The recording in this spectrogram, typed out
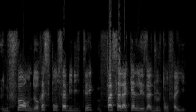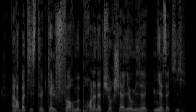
une forme de responsabilité face à laquelle les adultes ont failli. Alors Baptiste, quelle forme prend la nature chez Hayao Miyazaki?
